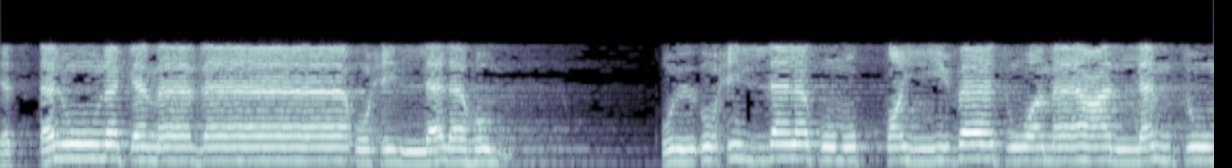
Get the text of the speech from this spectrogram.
يسألونك ماذا أحل لهم؟ قل أحل لكم الطيبات وما علمتم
